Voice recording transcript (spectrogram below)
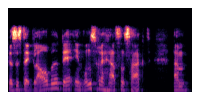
Das ist der Glaube, der in unsere Herzen sagt, ähm,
